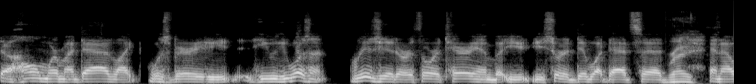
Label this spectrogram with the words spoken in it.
a home where my dad like was very he he wasn't rigid or authoritarian, but you, you sort of did what dad said. Right. And I,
